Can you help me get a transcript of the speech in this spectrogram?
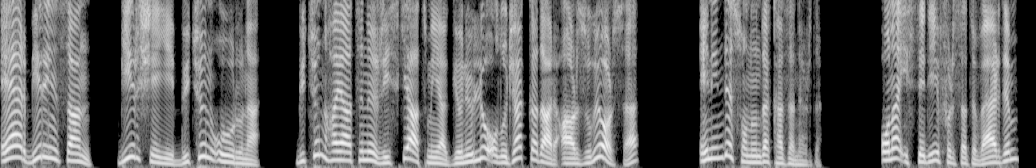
eğer bir insan bir şeyi bütün uğruna, bütün hayatını riske atmaya gönüllü olacak kadar arzuluyorsa, eninde sonunda kazanırdı. Ona istediği fırsatı verdim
